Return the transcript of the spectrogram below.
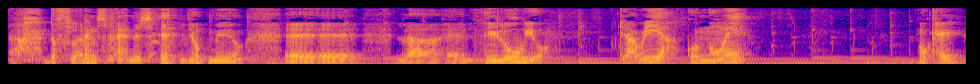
uh, the flood in Spanish, Dios mío, eh, eh, la, el diluvio que había con Noé. Okay?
